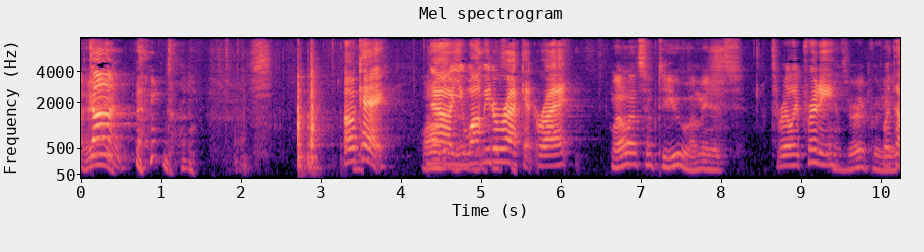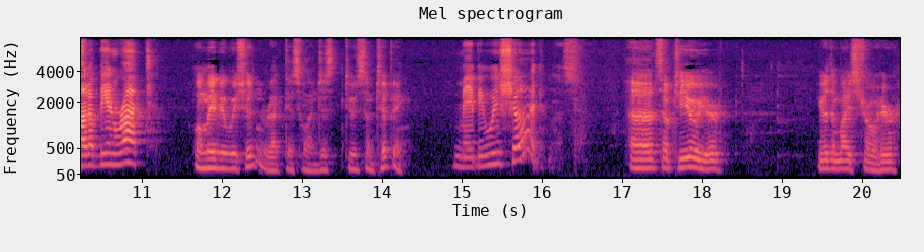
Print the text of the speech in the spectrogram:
Uh, hey. Done. Okay. Wow, now you want me to wreck it, right? Well, that's up to you. I mean, it's It's really pretty it's very pretty. without it being wrecked. well, maybe we shouldn't wreck this one. Just do some tipping. Maybe we should. Uh, it's up to you. You're you're the maestro here.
